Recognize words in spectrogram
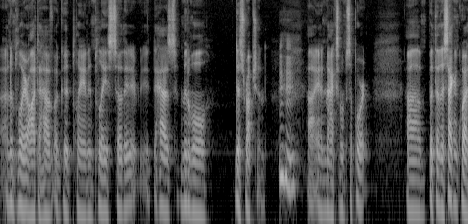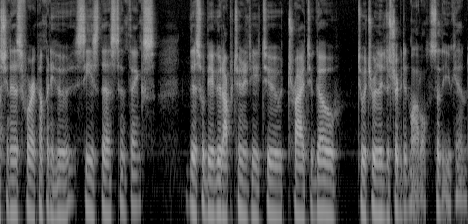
an employer ought to have a good plan in place so that it, it has minimal disruption Mm-hmm. uh, and maximum support. Um, but then the second question is for a company who sees this and thinks this would be a good opportunity to try to go to a truly distributed model so that you can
